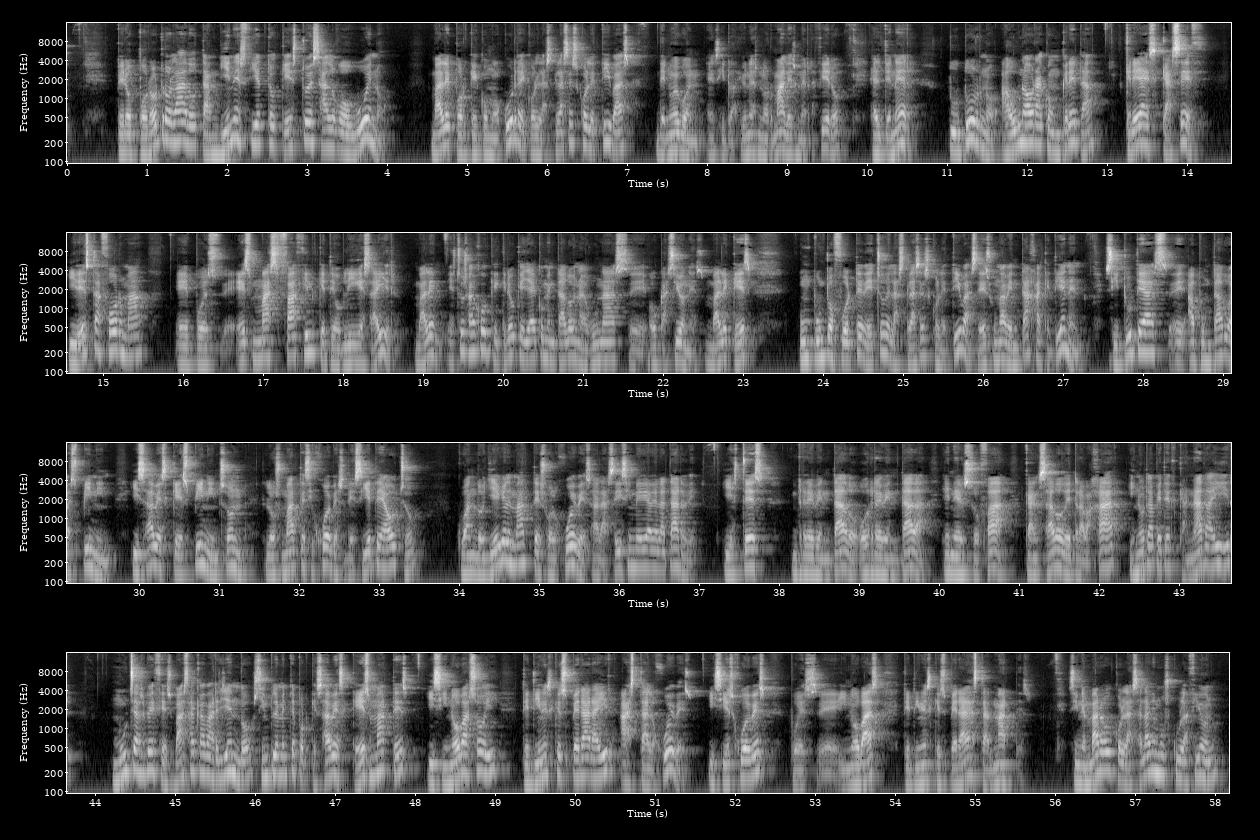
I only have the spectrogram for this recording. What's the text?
Pero por otro lado, también es cierto que esto es algo bueno, ¿vale? Porque como ocurre con las clases colectivas, de nuevo en, situaciones normales me refiero, el tener tu turno a una hora concreta crea escasez y de esta forma eh, pues es más fácil que te obligues a ir, ¿vale? Esto es algo que creo que ya he comentado en algunas eh, ocasiones, ¿vale? Que es un punto fuerte de hecho de las clases colectivas, es una ventaja que tienen. Si tú te has eh, apuntado a spinning y sabes que spinning son los martes y jueves de 7 a 8, cuando llegue el martes o el jueves a las seis y media de la tarde y estés reventado o reventada en el sofá cansado de trabajar y no te apetezca nada ir, muchas veces vas a acabar yendo simplemente porque sabes que es martes y si no vas hoy te tienes que esperar a ir hasta el jueves y si es jueves pues eh, y no vas te tienes que esperar hasta el martes. Sin embargo, con la sala de musculación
